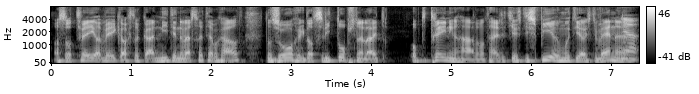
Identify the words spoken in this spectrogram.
Als ze dat twee weken achter elkaar niet in de wedstrijd hebben gehaald, dan zorg ik dat ze die topsnelheid op de training halen. Want hij zegt juist, die spieren moeten juist wennen Ja,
